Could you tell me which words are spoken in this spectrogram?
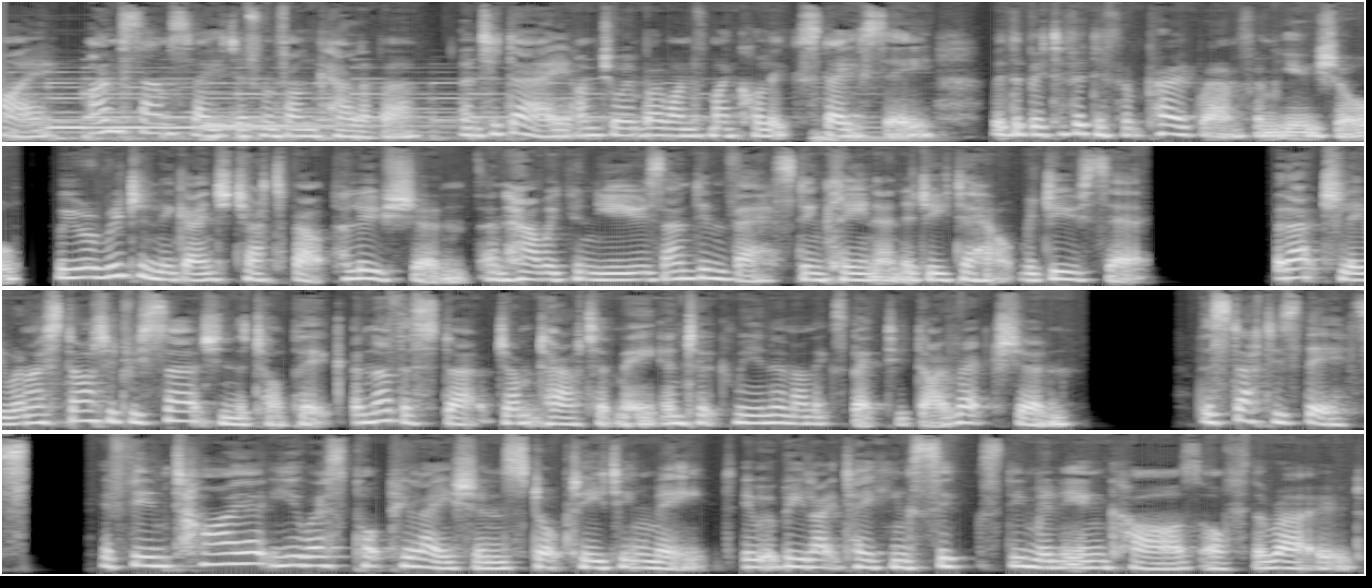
Hi, I'm Sam Slater from FundCalibre, and today I'm joined by one of my colleagues, Stacey, with a bit of a different programme from usual. We were originally going to chat about pollution and how we can use and invest in clean energy to help reduce it. But actually, when I started researching the topic, another stat jumped out at me and took me in an unexpected direction. The stat is this if the entire US population stopped eating meat, it would be like taking 60 million cars off the road.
